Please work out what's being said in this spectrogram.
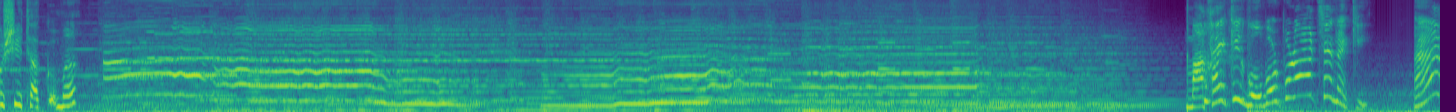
খুশি থাকো মা। মাথায় কি গোবর পোড়া আছে নাকি? হ্যাঁ?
